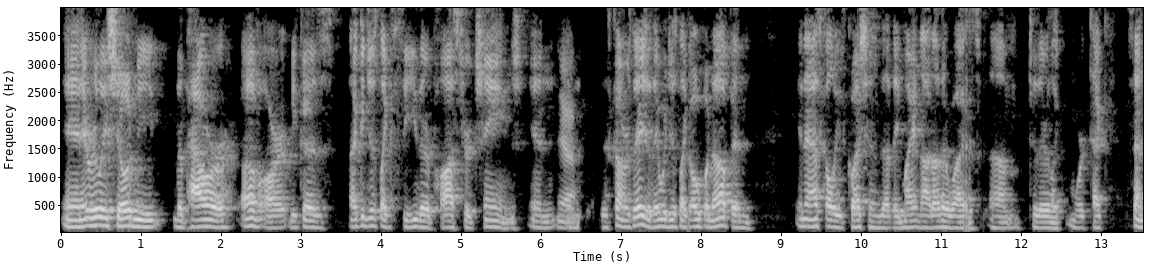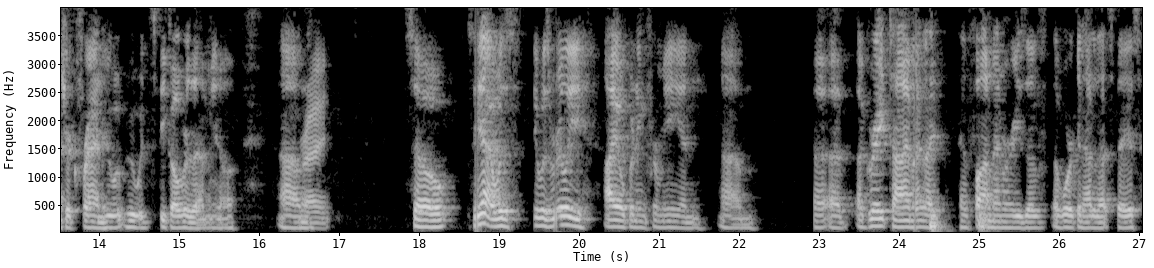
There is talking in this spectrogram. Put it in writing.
And it really showed me the power of art because I could just like see their posture change in, yeah. in this conversation. They would just like open up and and ask all these questions that they might not otherwise um, to their like more tech centric friend who who would speak over them, you know. Um, right. So so yeah, it was it was really eye opening for me and um, a, a, great time. I, I, have fond memories of of working out of that space.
